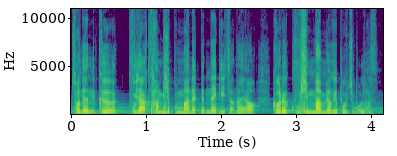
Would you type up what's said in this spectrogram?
저는 그 구약 30분 만에 끝내기 있잖아요. 그거를 90만 명이 볼 줄 몰랐어요.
